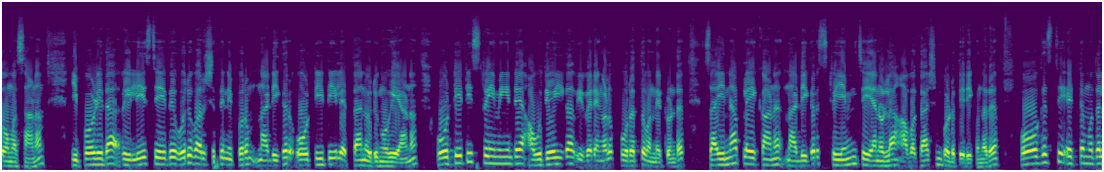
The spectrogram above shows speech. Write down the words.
തോമസ് ആണ് ഇപ്പോഴിതാ റിലീസ് ചെയ്ത് ഒരു വർഷത്തിനിപ്പുറം നടികർ ഒ ടി ടിയിൽ എത്താൻ ഒരുങ്ങുകയാണ്. ഒ ടി ടി സ്ട്രീമിംഗിന്റെ ഔദ്യോഗിക വിവരങ്ങൾ പുറത്തു വന്നിട്ടുണ്ട്. സൈന പ്ലേക്കാണ് നടികർ സ്ട്രീമിംഗ് ചെയ്യാനുള്ള അവകാശം കൊടുത്തിരിക്കുന്നത്. ഓഗസ്റ്റ് എട്ട് മുതൽ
